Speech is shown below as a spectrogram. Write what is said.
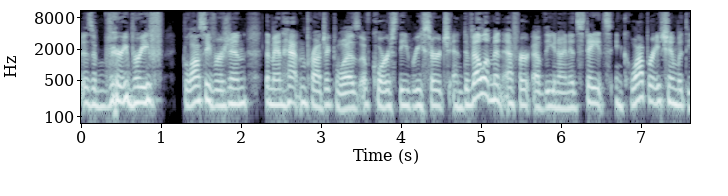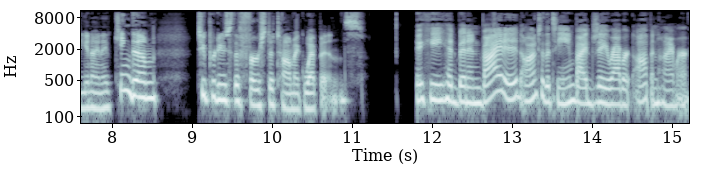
as a very brief glossy version, the Manhattan Project was, of course, the research and development effort of the United States in cooperation with the United Kingdom to produce the first atomic weapons. He had been invited onto the team by J. Robert Oppenheimer.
